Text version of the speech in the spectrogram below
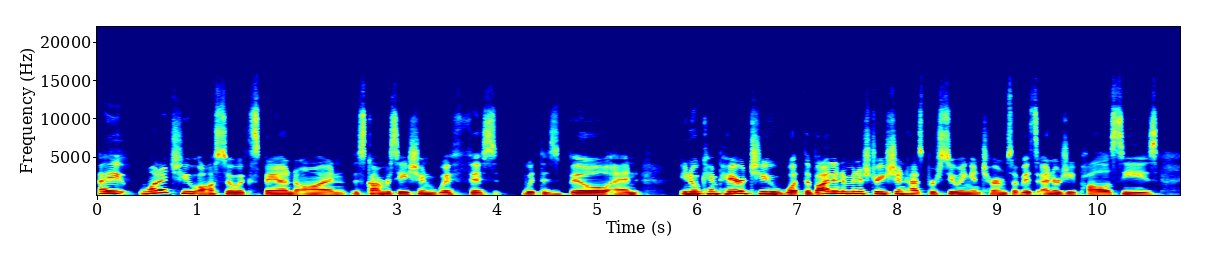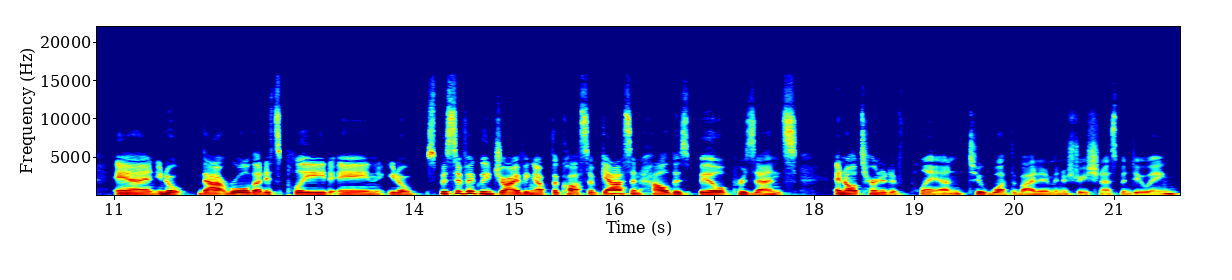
I wanted to also expand on this conversation with this with this bill and you know compared to what the Biden administration has pursuing in terms of its energy policies and you know that role that it's played in you know specifically driving up the cost of gas and how this bill presents an alternative plan to what the Biden administration has been doing.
